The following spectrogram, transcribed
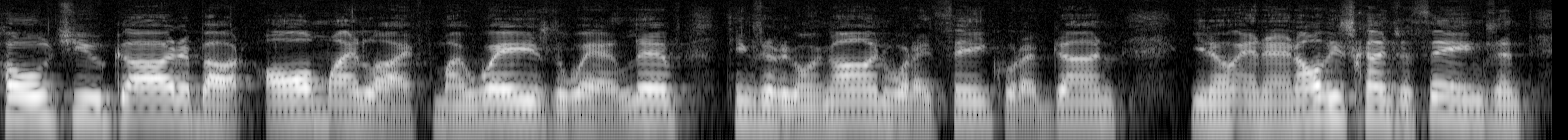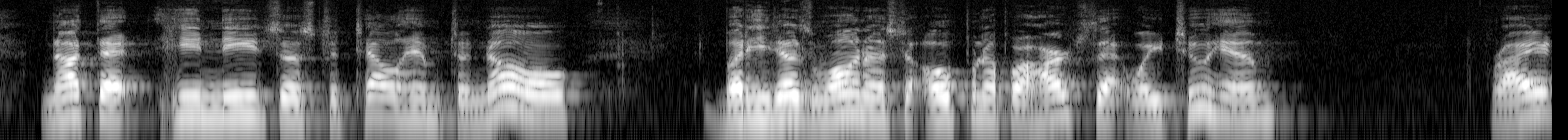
told you, God, about all my life my ways, the way I live, things that are going on, what I think, what I've done, you know, and, and all these kinds of things. And not that He needs us to tell Him to know, but He does want us to open up our hearts that way to Him, right?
